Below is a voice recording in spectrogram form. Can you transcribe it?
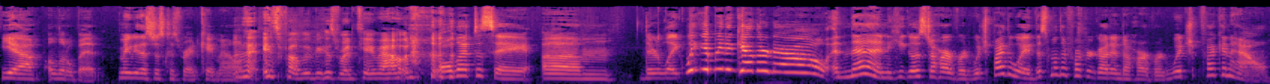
Yeah, a little bit. Maybe that's just because Red came out. It's probably because Red came out. all that to say, um, they're like, we can be together now. And then he goes to Harvard, which, by the way, this motherfucker got into Harvard, which fucking how?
